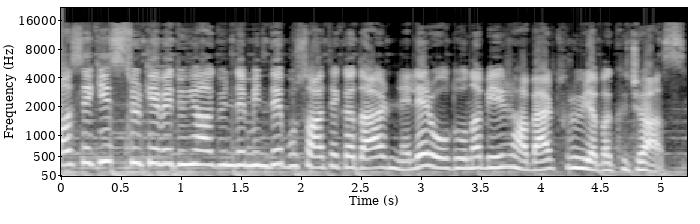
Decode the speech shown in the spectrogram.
Saat 8 Türkiye ve Dünya gündeminde bu saate kadar neler olduğuna bir haber turuyla bakacağız.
